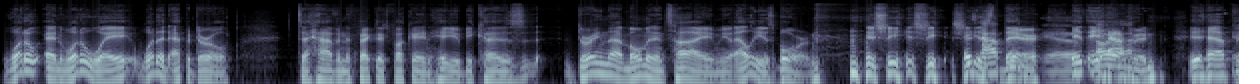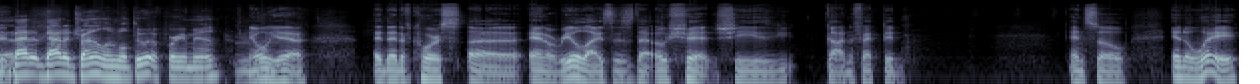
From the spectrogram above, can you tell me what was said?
what a and what a way, what an epidural to have an infected fucking hit you because during that moment in time, you know, Ellie is born. she she she It's is happening. there. Yeah. It, it Oh, yeah. happened. It happened. Yeah. that that adrenaline will do it for you, man. Oh yeah. And then of course uh Anna realizes that oh shit, she got infected. And so in a way,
